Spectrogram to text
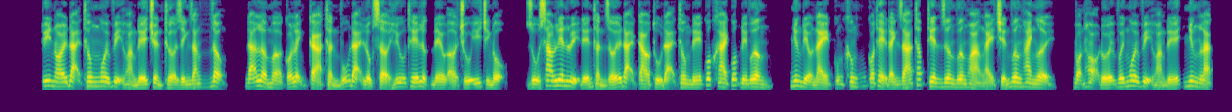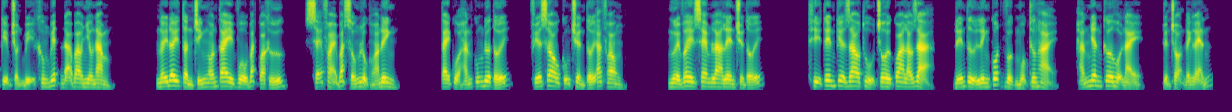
tuy nói đại thông ngôi vị hoàng đế truyền thừa dính dáng rộng, đã lờ mờ có lệnh cả thần vũ đại lục sở hữu thế lực đều ở chú ý trình độ, dù sao liên lụy đến thần giới đại cao thủ đại thông đế quốc khai quốc đế vương, nhưng điều này cũng không có thể đánh giá thấp thiên dương vương hòa ngày chiến vương hai người, bọn họ đối với ngôi vị hoàng đế nhưng là kịp chuẩn bị không biết đã bao nhiêu năm. Nơi đây tần chính ngón tay vồ bắt quá khứ, sẽ phải bắt sống lục hóa ninh. Tay của hắn cũng đưa tới, phía sau cũng chuyển tới ác phong. Người vây xem la lên chuyển tới. Thị tên kia giao thủ trôi qua láo giả, đến từ linh cốt vực một thương hải, hắn nhân cơ hội này, tuyển chọn đánh lén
